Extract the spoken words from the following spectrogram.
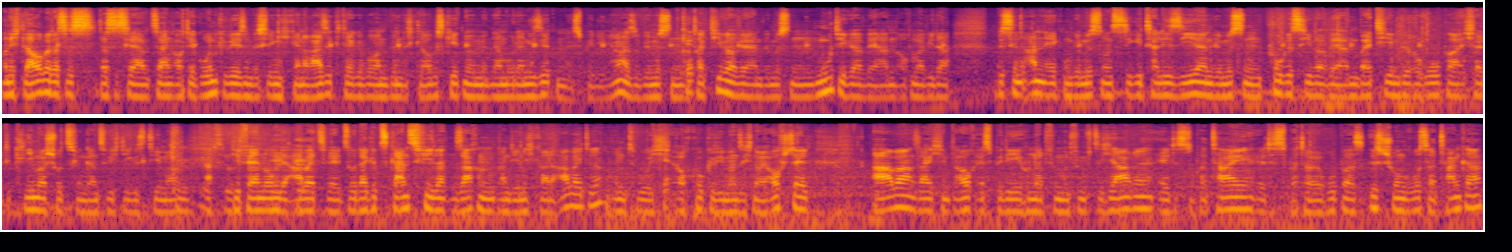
Und ich glaube, das ist, das ist ja sozusagen auch der Grund gewesen, weswegen ich Generalsekretär geworden bin. Ich glaube, es geht nur mit einer modernisierten SPD. Ja, also wir müssen okay. attraktiver werden, wir müssen mutiger werden, auch mal wieder ein bisschen anecken. Wir müssen uns digitalisieren, wir müssen progressiver werden bei Themen wie Europa. Ich halte Klimaschutz für ein ganz wichtiges Thema. Mhm, absolut. Die Veränderung der Arbeitswelt. So, da gibt es ganz viele Sachen, an denen ich gerade arbeite und wo ich auch gucke, wie man sich neu aufstellt. Aber, sage ich eben auch, SPD 155 Jahre, älteste Partei, älteste Partei Europas, ist schon ein großer Tanker.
